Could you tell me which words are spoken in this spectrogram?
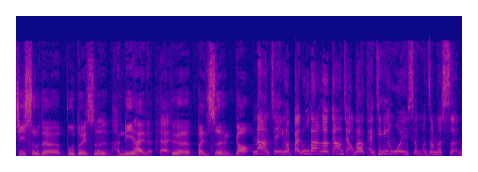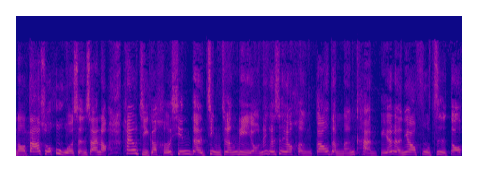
技术的部队是很厉害的，对，这个本事很高。那这一个百度大哥刚刚讲到台积电为什么这么神哦？大家说护国神山哦，它有几个核心的竞争力哦，那个是有很高的门槛，别人要复制都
